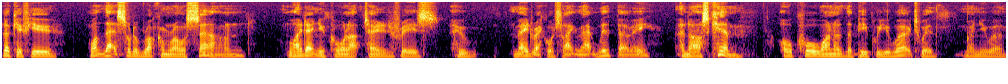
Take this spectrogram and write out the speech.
look, if you want that sort of rock and roll sound, why don't you call up Tony Defries, who made records like that with Bowie, and ask him? Or call one of the people you worked with when you were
